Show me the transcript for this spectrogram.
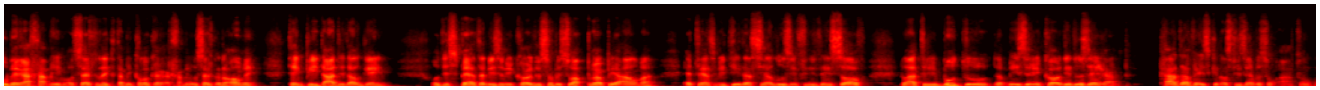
o berachamim, ou seja, ele também coloca rachamim, ou seja, quando o homem tem piedade de alguém, ou desperta misericórdia sobre sua própria alma, é transmitida assim a luz infinita em Sof, no atributo da misericórdia do Zeran. Cada vez que nós fizemos um ato,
